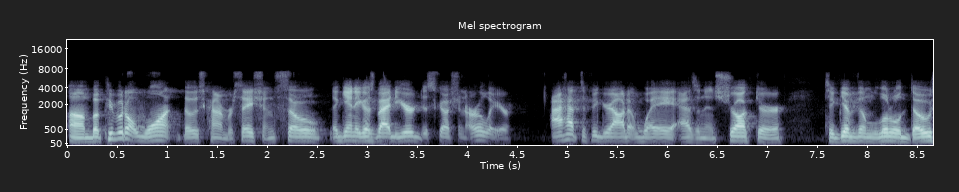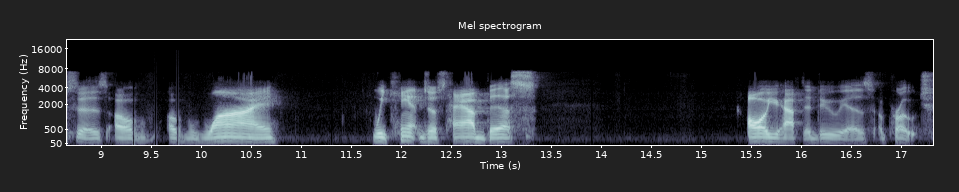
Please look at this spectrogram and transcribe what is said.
Um, but people don't want those conversations. So again, it goes back to your discussion earlier. I have to figure out a way as an instructor to give them little doses of of why we can't just have this all you have to do is approach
